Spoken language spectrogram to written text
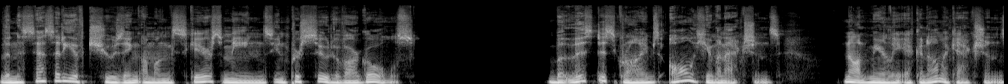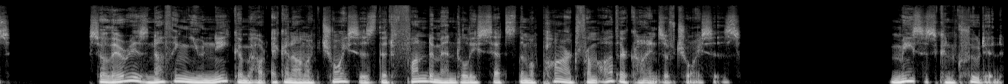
the necessity of choosing among scarce means in pursuit of our goals. But this describes all human actions, not merely economic actions. So there is nothing unique about economic choices that fundamentally sets them apart from other kinds of choices. Mises concluded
